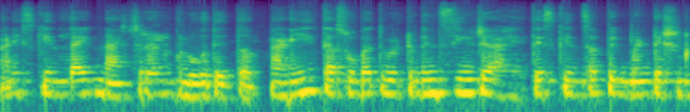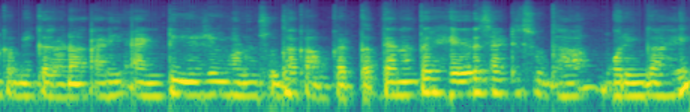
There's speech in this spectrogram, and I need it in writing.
आणि स्किनला एक नॅचरल ग्लो देतं. आणि त्यासोबत विटामिन सी जे आहे ते स्किनचं पिगमेंटेशन कमी करणं आणि अँटी एजिंग म्हणून सुद्धा काम करतं. त्यानंतर हेअरसाठी सुद्धा मोरिंगा हे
